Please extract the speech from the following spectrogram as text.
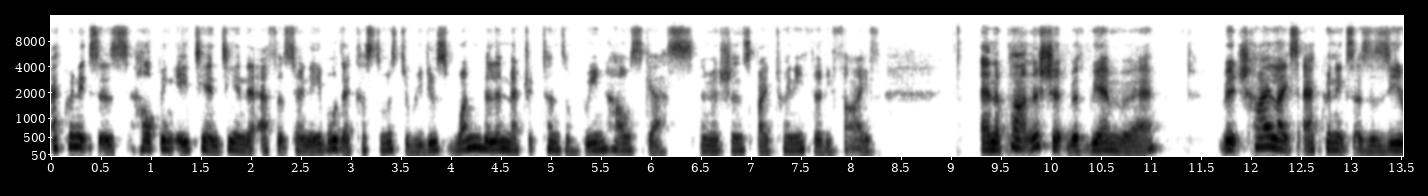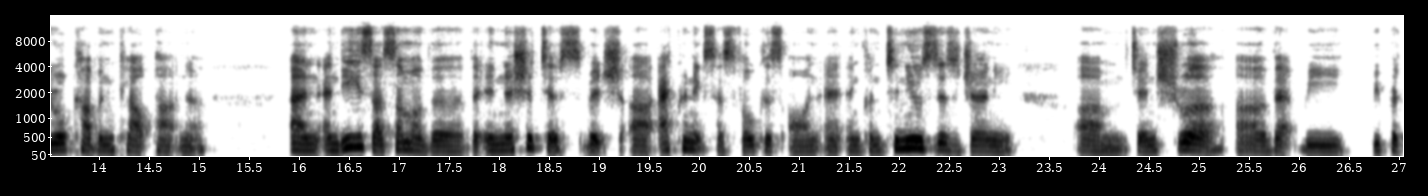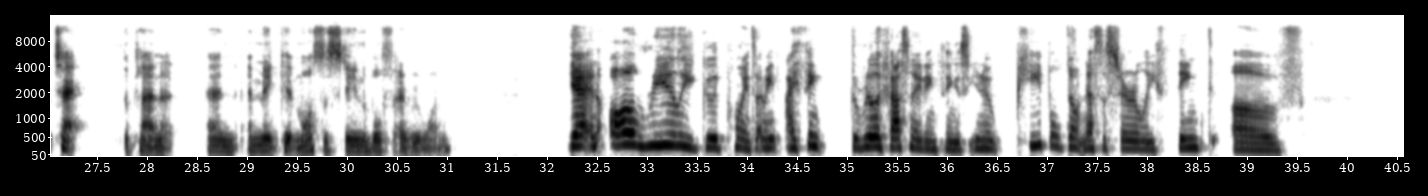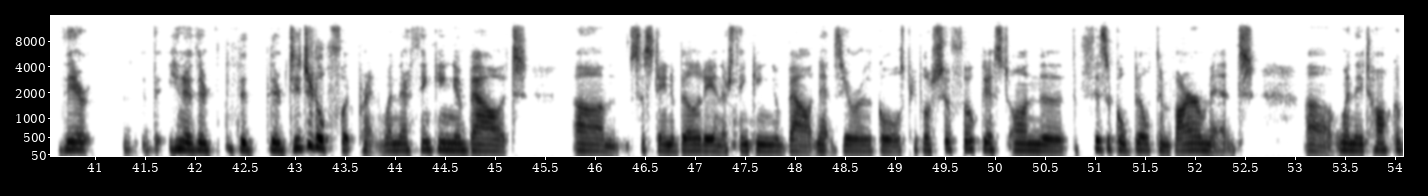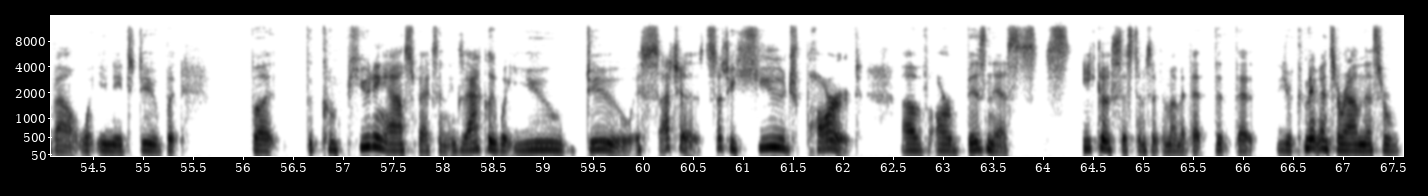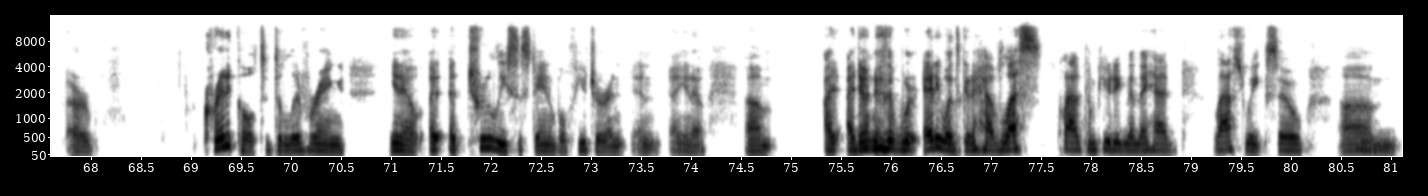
Equinix is helping AT&T in their efforts to enable their customers to reduce 1 billion metric tons of greenhouse gas emissions by 2035. And a partnership with VMware, which highlights Equinix as a zero carbon cloud partner. And, and these are some of the, the initiatives which uh, Equinix has focused on and, and continues this journey um, to ensure uh, that we, we protect the planet and and make it more sustainable for everyone yeah and all really good points i mean i think the really fascinating thing is you know people don't necessarily think of their you know their the, their digital footprint when they're thinking about um, sustainability and they're thinking about net zero goals. People are so focused on the, the physical built environment uh, when they talk about what you need to do but but the computing aspects and exactly what you do is such a such a huge part of our business ecosystems at the moment that that, that your commitments around this are, are critical to delivering you know a, a truly sustainable future and and uh, you know um, I, I don't know that we're anyone's going to have less cloud computing than they had last week so hmm. um, mm.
